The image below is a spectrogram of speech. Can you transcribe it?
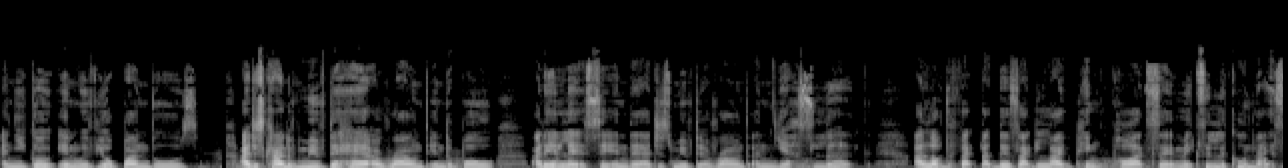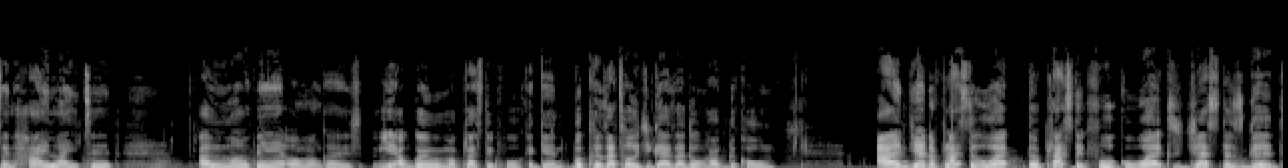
and you go in with your bundles. I just kind of moved the hair around in the bowl I didn't let it sit in there. I just moved it around. And yes, look. I love the fact that there's like light pink parts, so it makes it look all nice and highlighted. I love it. Oh my gosh. Yeah, I'm going with my plastic fork again because I told you guys I don't have the comb. And yeah, the plastic work the plastic fork works just as good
